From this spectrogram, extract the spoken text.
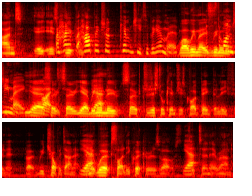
and it, it's How, how big's your kimchi to begin with? Well, we make This is the ones you make. Yeah, right. so, so yeah, we Yeah. normally so traditional kimchi is quite big, the leaf in it, but we chop it down, Yeah. and it works slightly quicker as well Yeah. to turn it around.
